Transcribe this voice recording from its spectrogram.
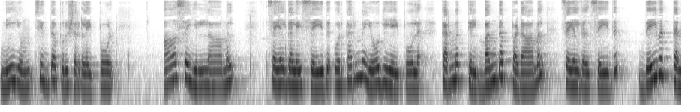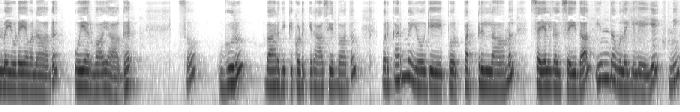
நீயும் சித்த புருஷர்களைப் போல் ஆசை இல்லாமல் செயல்களை செய்து ஒரு கர்ம யோகியைப் போல கர்மத்தில் பந்தப்படாமல் செயல்கள் செய்து தெய்வத்தன்மையுடையவனாக உயர்வாயாக. ஸோ குரு பாரதிக்கு கொடுக்கிற ஆசீர்வாதம் ஒரு கர்ம யோகியை போல் பற்றில்லாமல் செயல்கள் செய்தால் இந்த உலகிலேயே நீ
